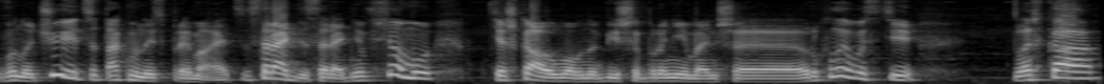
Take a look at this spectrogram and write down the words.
воно чується, так воно і сприймається. Середнє середнє всьому, тяжка, умовно, більше броні, менше рухливості, легка,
